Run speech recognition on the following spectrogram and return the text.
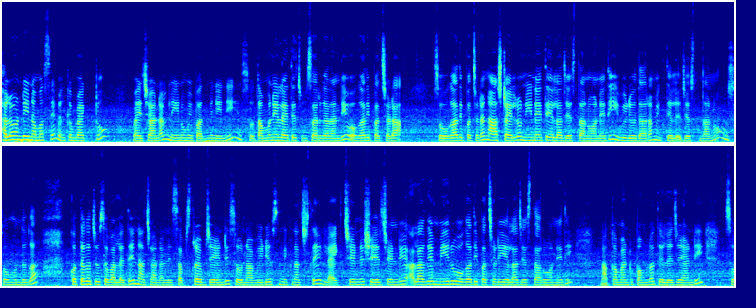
హలో అండి namaste. Welcome back to my channel. నేను మీ పద్మినిని. సో తమ్మునీళ్ళు అయితే చూసారు కదండి ఉగాది పచ్చడ. సో ఉగాది పచ్చడ నా స్టైల్లో నేనైతే ఎలా చేస్తాను అనేది ఈ వీడియో ద్వారా మీకు తెలియజేస్తున్నాను. సో ముందుగా కొత్తగా చూసే వాళ్ళైతే నా ఛానల్ని సబ్స్క్రైబ్ చేయండి. సో నా వీడియోస్ మీకు నచ్చితే లైక్ చేయండి షేర్ చేయండి. అలాగే మీరు ఉగాది పచ్చడి ఎలా చేస్తారు అనేది నా కమెంట్ రూపంలో తెలియజేయండి. సో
